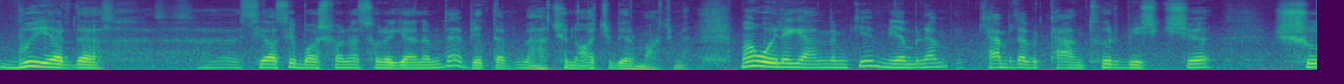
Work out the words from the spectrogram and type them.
bu yerda siyosiy boshpana so'raganimda bu yerda man shuni ochib bermoqchiman. Man o'ylagandimki men bilan kamida bir tag'in to'rt besh kishi shu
